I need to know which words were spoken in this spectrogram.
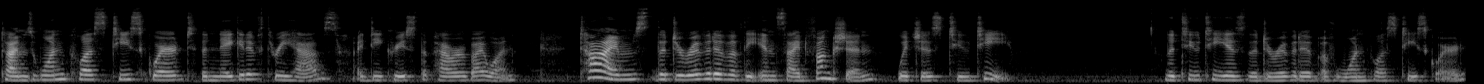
times 1 plus t squared to the negative 3 halves, I decreased the power by 1, times the derivative of the inside function, which is 2t. The 2t is the derivative of 1 plus t squared.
